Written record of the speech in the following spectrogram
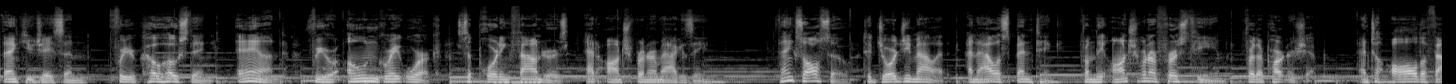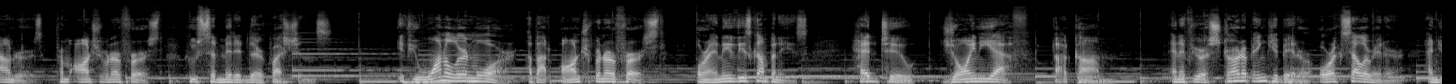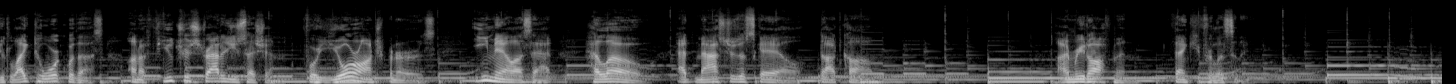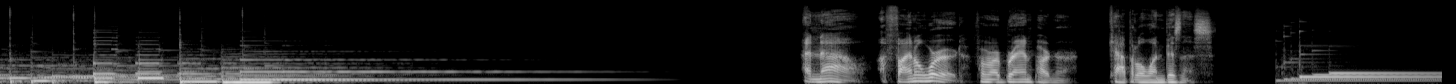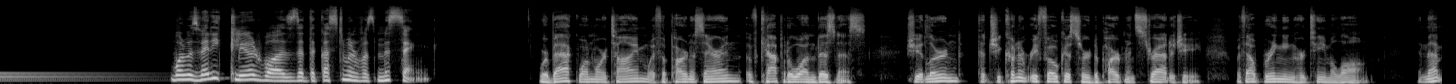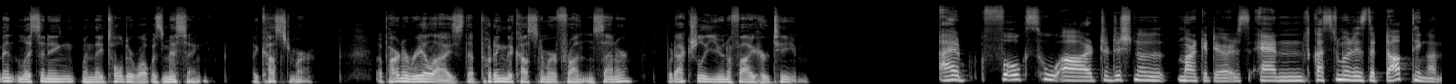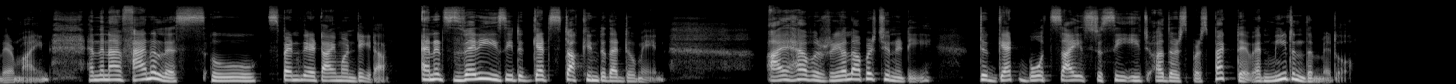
Thank you, Jason, for your co hosting and for your own great work supporting founders at Entrepreneur Magazine. Thanks also to Georgie Mallet and Alice Bentinck from the Entrepreneur First team for their partnership, and to all the founders from Entrepreneur First who submitted their questions. If you want to learn more about Entrepreneur First or any of these companies, head to joinef.com. And if you're a startup incubator or accelerator and you'd like to work with us on a future strategy session for your entrepreneurs, email us at hello at mastersofscale.com. I'm Reid Hoffman. Thank you for listening. And now, a final word from our brand partner, Capital One Business. What was very clear was that the customer was missing. We're back one more time with Aparna Saran of Capital One Business. She had learned that she couldn't refocus her department's strategy without bringing her team along. And that meant listening when they told her what was missing the customer. Aparna realized that putting the customer front and center would actually unify her team. I have folks who are traditional marketers and customer is the top thing on their mind. And then I have analysts who spend their time on data. And it's very easy to get stuck into that domain. I have a real opportunity to get both sides to see each other's perspective and meet in the middle.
